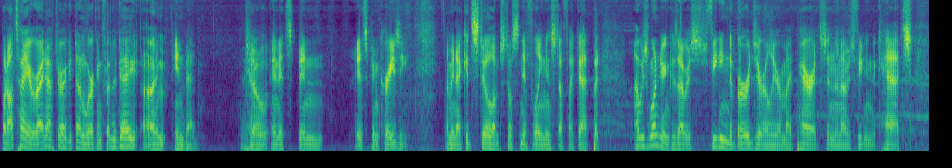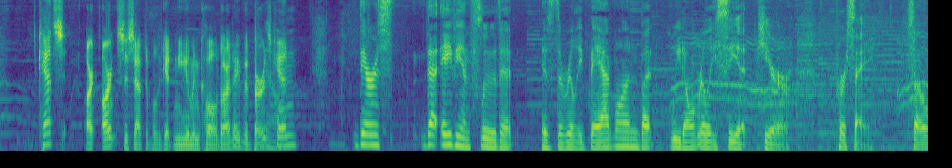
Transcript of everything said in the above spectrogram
But I'll tell you, right after I get done working for the day, I'm in bed. So, and it's been, it's been crazy. I mean, I could still, I'm still sniffling and stuff like that, but I was wondering because I was feeding the birds earlier, my parrots, and then I was feeding the cats. Cats aren't aren't susceptible to getting a human cold, are they? But birds No. can. There's that avian flu that is the really bad one, but we don't really see it here per se. So,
